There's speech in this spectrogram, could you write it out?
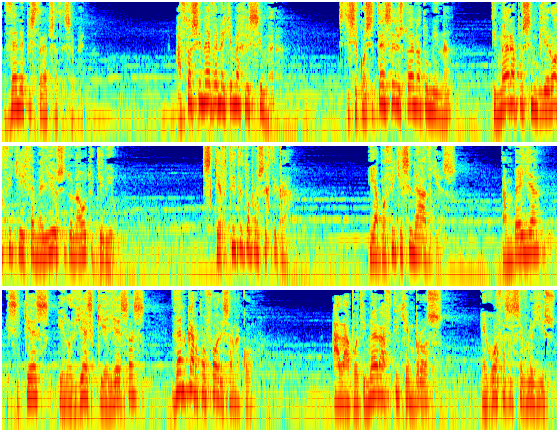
δεν επιστρέψατε σε μένα. Αυτό συνέβαινε και μέχρι σήμερα. Στις 24 του 1 του μήνα, τη μέρα που συμπληρώθηκε η θεμελίωση του ναού του Κυρίου. Σκεφτείτε το προσεκτικά. Οι αποθήκες είναι άδειες. Τα μπέλια, οι σικές, οι ροδιές και οι ελιές σας δεν καρποφόρησαν ακόμα. Αλλά από τη μέρα αυτή και μπρος, εγώ θα σας ευλογήσω.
